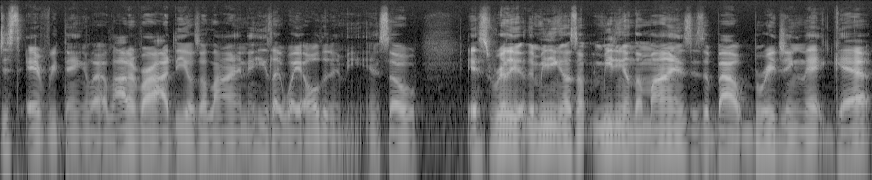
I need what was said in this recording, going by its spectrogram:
just everything. Like a lot of our ideals aligned, and he's like way older than me, and so it's really the meeting of the meeting of the minds is about bridging that gap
